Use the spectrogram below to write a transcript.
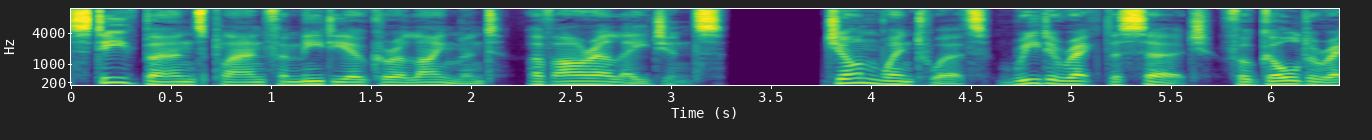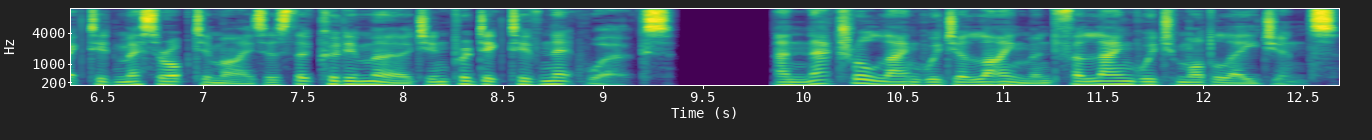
Steve Byrnes' plan for mediocre alignment of RL agents. John Wentworth's redirect the search for goal directed optimizers that could emerge in predictive networks. And natural language alignment for language model agents.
